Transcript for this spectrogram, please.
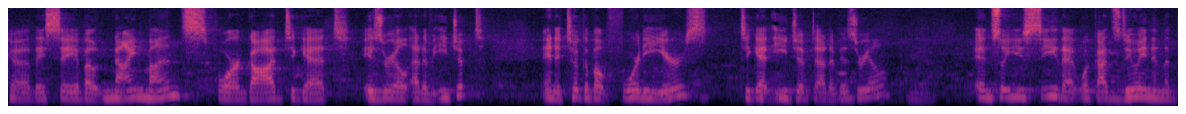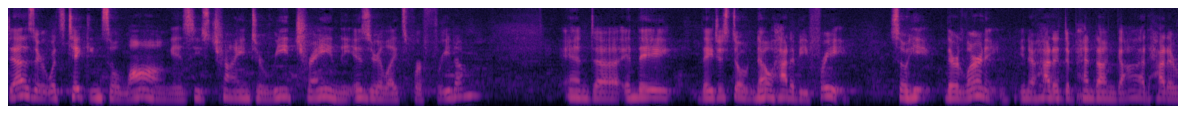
uh, they say about nine months for God to get Israel out of Egypt, and it took about forty years to get Egypt out of Israel. And so you see that what God's doing in the desert, what's taking so long, is He's trying to retrain the Israelites for freedom, and uh, and they they just don't know how to be free. So he they're learning, you know, how to depend on God, how to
